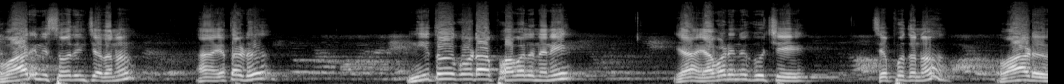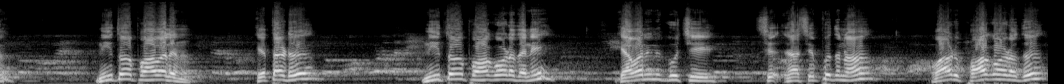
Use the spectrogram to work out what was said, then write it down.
వారిని శోధించేదను. ఇతడు నీతో కూడా పోవలనని ఎవడిని గూర్చి చెప్పుదునో వాడు నీతో పోవలను. ఇతడు? నీతో పోకూడదని ఎవరిని గూర్చి చె- చెప్పుదునో వాడు పోకూడదు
